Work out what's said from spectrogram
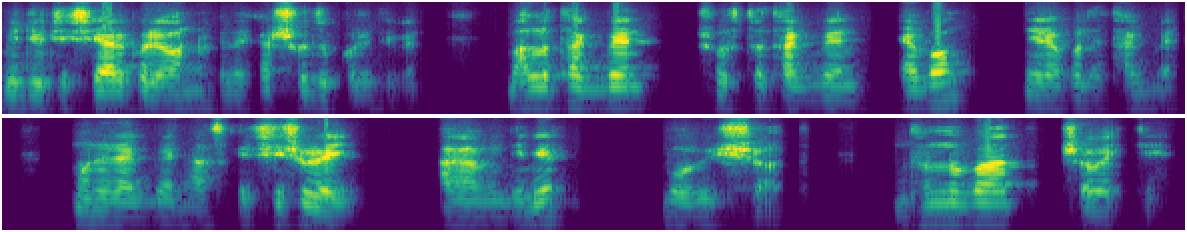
ভিডিওটি শেয়ার করে অন্যকে দেখার সুযোগ করে দিবেন। ভালো থাকবেন, সুস্থ থাকবেন এবং নিরাপদে থাকবেন। মনে রাখবেন, আজকের শিশুরাই আগামী দিনের ভবিষ্যৎ। ধন্যবাদ সবাইকে।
